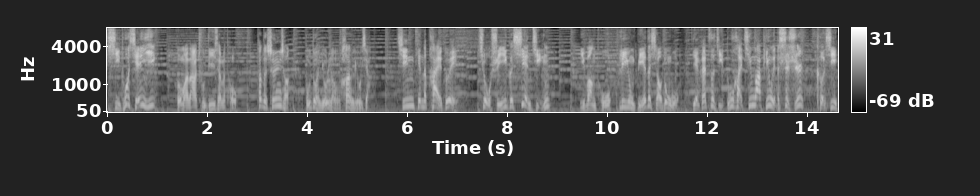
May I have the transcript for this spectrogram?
洗脱嫌疑。河马大厨低下了头，他的身上不断有冷汗流下。今天的派对就是一个陷阱，你妄图利用别的小动物掩盖自己毒害青蛙评委的事实，可惜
